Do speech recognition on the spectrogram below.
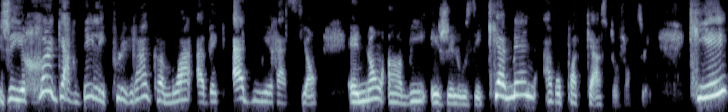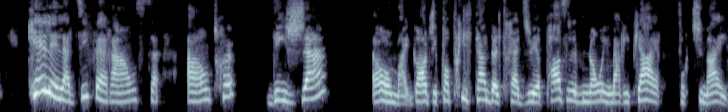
J'ai regardé les plus grands comme moi avec admiration et non envie et jalousie, qui amène à vos podcasts aujourd'hui, qui est quelle est la différence entre des gens, oh my God, j'ai pas pris le temps de le traduire, positive knowing, Marie-Pierre, faut que tu m'aides.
